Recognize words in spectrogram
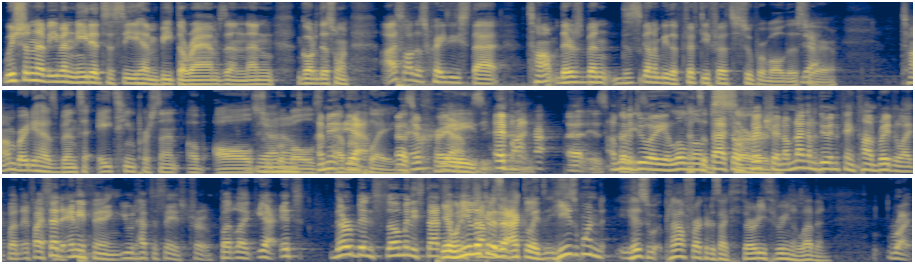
We shouldn't have even needed to see him beat the Rams and then go to this one. I saw this crazy stat. Tom, there's been this is going to be the 55th Super Bowl this Yeah. year. Tom Brady has been to 18% of all Yeah, I Super know. Bowls I mean, ever yeah. played. That's Every- yeah. crazy. If I, man. I that is. I'm going to do a little known That's uh, fact or fiction. I'm not going to do anything Tom Brady like, but if I said anything, you would have to say it's true. But like, yeah, it's there have been so many stats. Yeah, when you look at his out. accolades, he's won his playoff record is like 33 and 11. right?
